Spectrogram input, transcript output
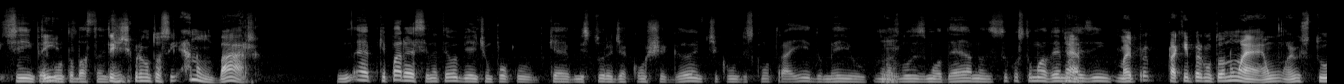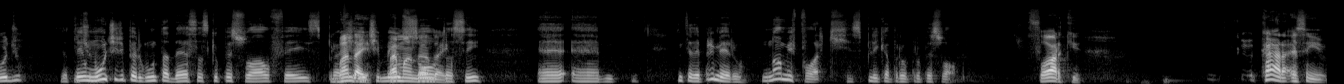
Sim, pergunta bastante. Tem gente que perguntou assim, é num bar? É, porque parece, né? Tem um ambiente um pouco que é mistura de aconchegante com descontraído, meio hum. nas luzes modernas. Isso costuma ver é, mais em. Mas para quem perguntou, não é. É um, é um estúdio eu tenho um monte de pergunta dessas que o pessoal fez pra Manda gente aí, meio solto, aí. assim. É, é, entender. Primeiro, nome Fork. Explica pro, pro pessoal. Fork? Cara, assim,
